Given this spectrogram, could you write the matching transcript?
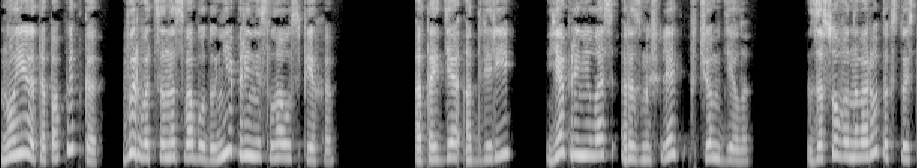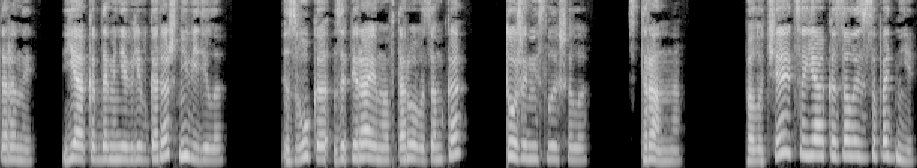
Но и эта попытка вырваться на свободу не принесла успеха. Отойдя от двери, я принялась размышлять, в чем дело. Засова на воротах с той стороны я, когда меня вели в гараж, не видела. Звука запираемого второго замка тоже не слышала. Странно. Получается, я оказалась в западне,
